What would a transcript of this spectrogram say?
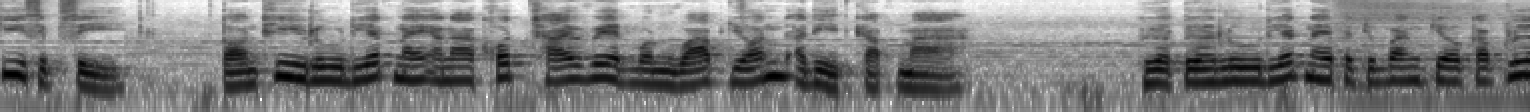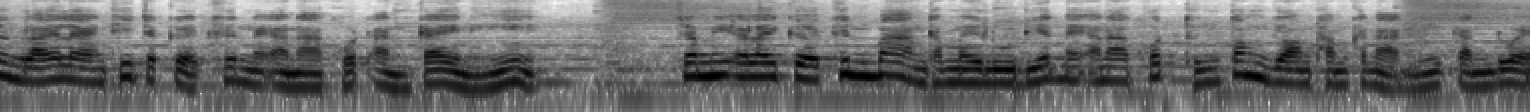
ที่ 14 ตอนที่ลูเดียสในอนาคตใช้เวทมนต์วาร์ปย้อนอดีตกลับมา เพื่อเตือนลูเดียสในปัจจุบันเกี่ยวกับเรื่องร้ายแรงที่จะเกิดขึ้นในอนาคตอันใกล้นี้ จะมีอะไรเกิดขึ้นบ้างทำไมลูเดียสในอนาคตถึงต้องยอมทำขนาดนี้กันด้วย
